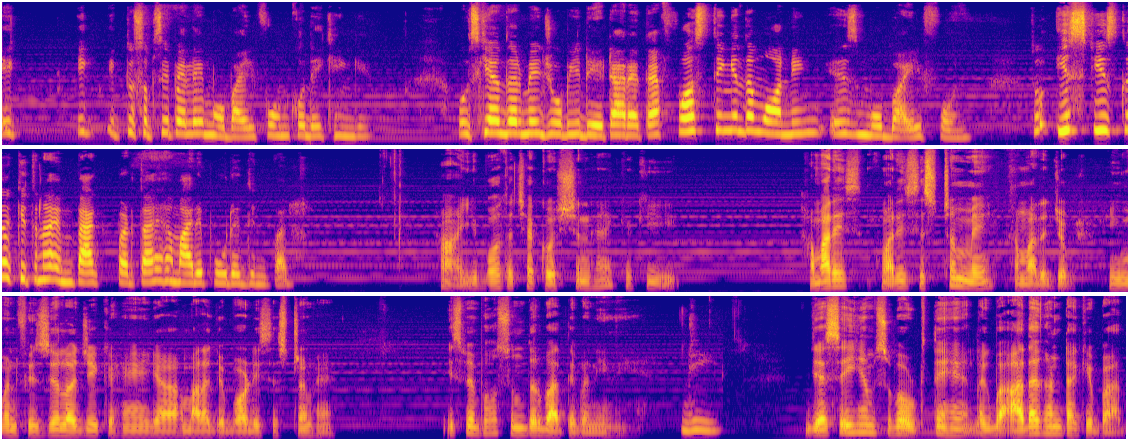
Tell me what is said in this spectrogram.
एक एक एक तो सबसे पहले मोबाइल फ़ोन को देखेंगे। उसके अंदर में जो भी डेटा रहता है first thing in the morning is mobile phone. तो इस चीज़ का कितना इम्पैक्ट पड़ता है हमारे पूरे दिन पर? हाँ ये बहुत अच्छा क्वेश्चन है क्योंकि हमारे हमारे सिस्टम में हमारे जो ह्यूमन फिजियोलॉजी कहें या हमारा जो बॉडी सिस्टम है इसमें बहुत सुंदर बातें बनी हुई हैं। जी। जैसे ही हम सुबह उठते हैं लगभग आधा घंटा के बाद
